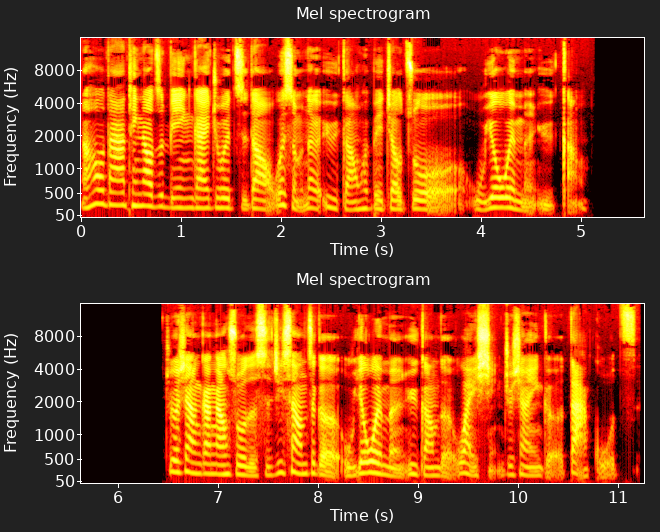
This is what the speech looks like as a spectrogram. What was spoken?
然后大家听到这边，应该就会知道为什么那个浴缸会被叫做五右卫门浴缸。就像刚刚说的，实际上这个五右卫门浴缸的外形就像一个大锅子，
